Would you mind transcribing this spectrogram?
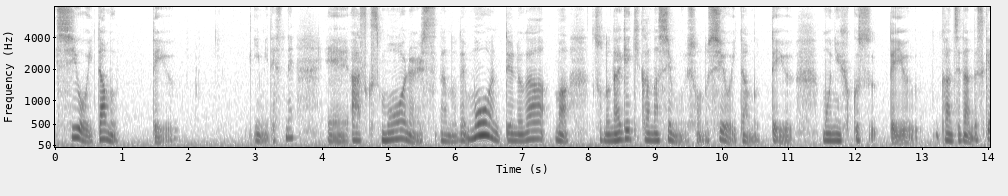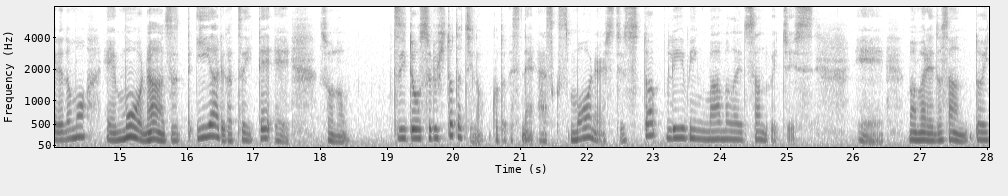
死を悼むっていう意味ですね、えー、asks mourners なので mourn っていうのが、まあ、その嘆き悲しむその死を悼むっていうモニフクスっていう感じなんですけれども「えー、モーナーズ」って ER がついて、えー、その追悼する人たちのことですね。asks mourners to stop leaving marmalade sandwiches、えー、マーマレードサンドイッ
